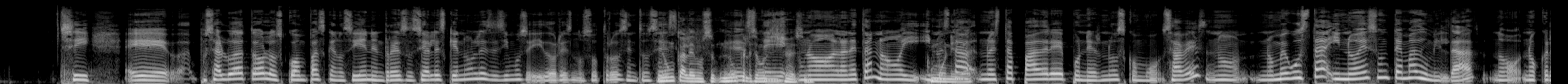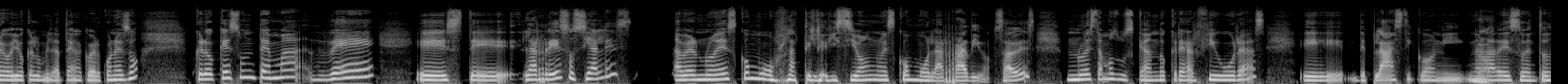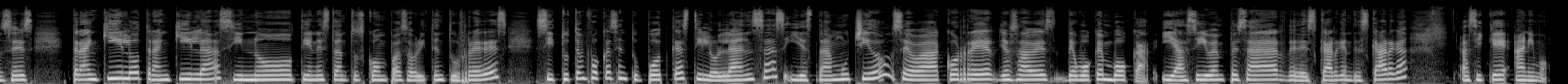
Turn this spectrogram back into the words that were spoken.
Sí, eh, pues saluda a todos los compas que nos siguen en redes sociales, que no les decimos seguidores nosotros, entonces... nunca le hemos, nunca les hemos este, dicho eso. No, la neta no, y, y no está, no está padre ponernos como, ¿sabes? No, no me gusta y no es un tema de humildad, no, no creo yo que la humildad tenga que ver con eso. Creo que es un tema de, este, las redes sociales a ver, no es como la televisión, no es como la radio, ¿sabes? No estamos buscando crear figuras eh, de plástico ni nada No. de eso. Entonces, tranquilo, tranquila, si no tienes tantos compas ahorita en tus redes, si tú te enfocas en tu podcast y lo lanzas y está muy chido, se va a correr, ya sabes, de boca en boca y así va a empezar de descarga en descarga. Así que ánimo.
